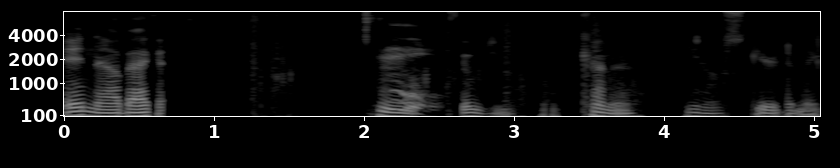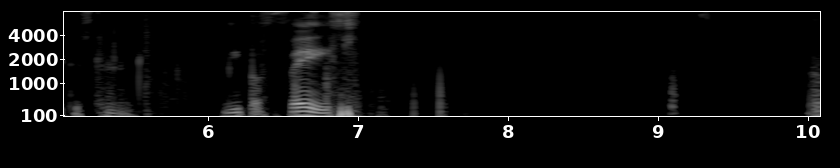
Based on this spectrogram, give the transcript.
And now back. Hmm. Gee. Kind of, you know, scared to make this kind of leap of faith. Uh,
